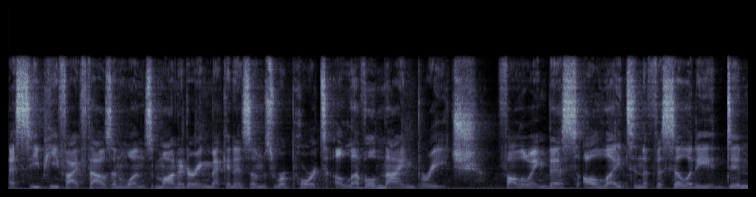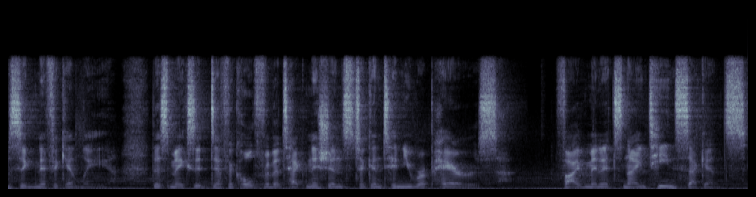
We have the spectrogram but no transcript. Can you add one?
SCP-5001's monitoring mechanisms report a Level 9 breach. Following this, all lights in the facility dim significantly. This makes it difficult for the technicians to continue repairs. 5 minutes 19 seconds.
